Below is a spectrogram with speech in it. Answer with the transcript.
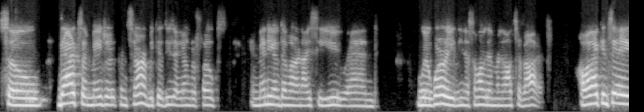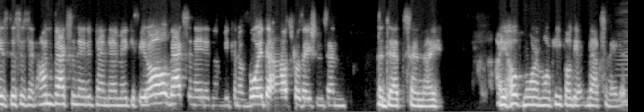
So that's a major concern because these are younger folks and many of them are in ICU and we're worried, you know, some of them will not survive. All I can say is this is an unvaccinated pandemic. If you're all vaccinated, then we can avoid the hospitalizations and the deaths. And I, I hope more and more people get vaccinated.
